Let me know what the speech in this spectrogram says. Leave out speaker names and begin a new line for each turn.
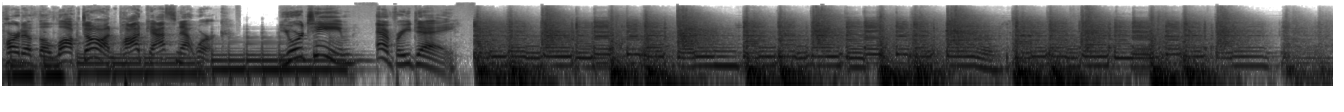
Part of the Locked On Podcast Network. Your team every day.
